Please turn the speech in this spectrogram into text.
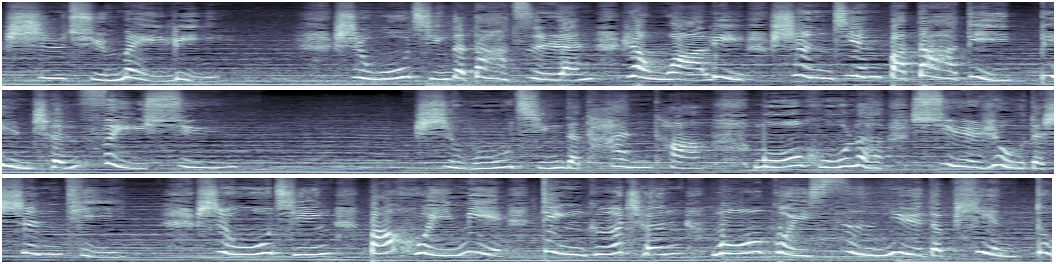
失去魅力；是无情的大自然，让瓦砾瞬间把大地变成废墟；是无情的坍塌，模糊了血肉的身体。是无情把毁灭定格成魔鬼肆虐的片段。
